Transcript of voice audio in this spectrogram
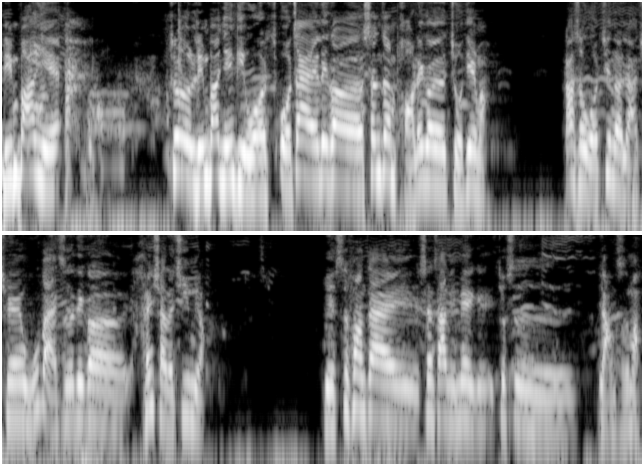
零八年，就零八年底，我我在那个深圳跑那个酒店嘛，当时我进了两千五百只那个很小的鸡苗，也是放在深山里面给就是养殖嘛，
